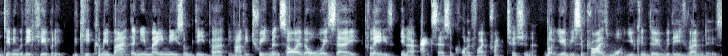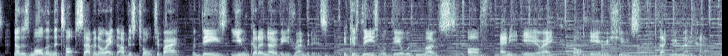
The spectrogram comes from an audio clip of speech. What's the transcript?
are dealing with acute, but it, they keep coming back, then you may need some deeper homeopathic treatment. So I'd always say, please, you know, access a qualified practitioner. But you'll be surprised what you can do with these remedies. Now, there's more than the top seven or eight that I've just talked about, but these, you've got to know these remedies because these will deal with most of any earache or ear issues that you may have.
